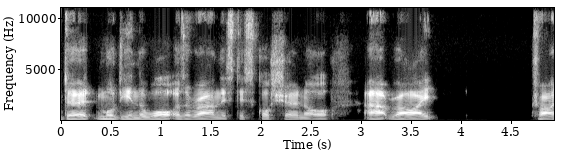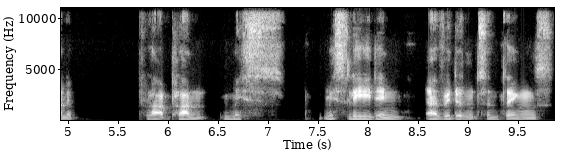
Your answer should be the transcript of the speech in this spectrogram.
dirt muddying the waters around this discussion or outright trying to plant, plant mis misleading evidence and things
